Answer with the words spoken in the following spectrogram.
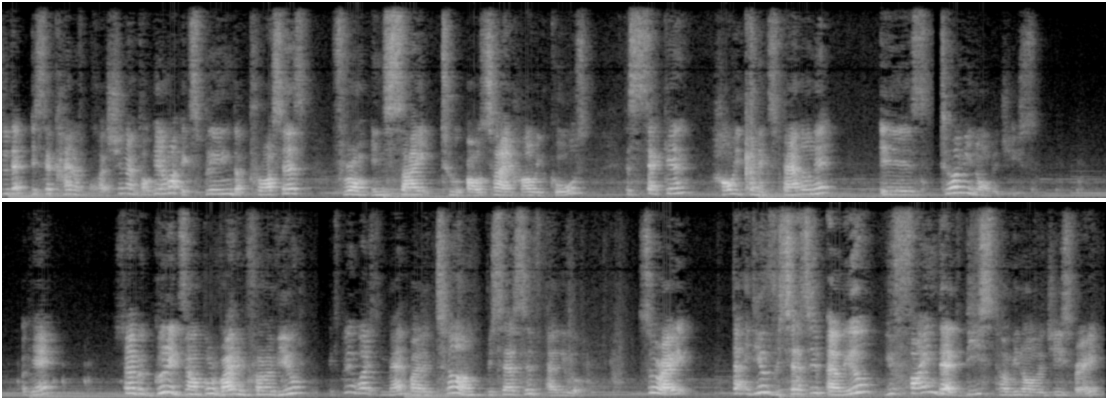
So that is the kind of question I'm talking about, explaining the process from inside to outside, how it goes. The second, how you can expand on it, is terminologies. Okay? So I have a good example right in front of you. Explain what is meant by the term recessive allele. So right, the idea of recessive allele, you find that these terminologies, right,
